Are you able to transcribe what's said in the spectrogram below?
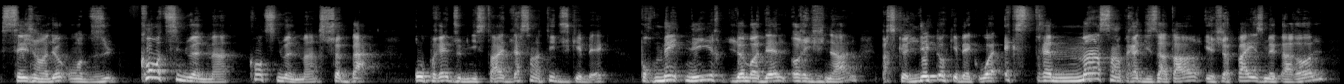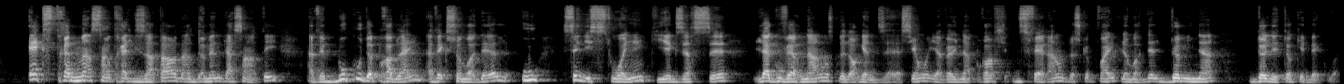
ces gens-là ont dû continuellement, continuellement se battre auprès du ministère de la Santé du Québec pour maintenir le modèle original, parce que l'État québécois, extrêmement centralisateur, et je pèse mes paroles, extrêmement centralisateur dans le domaine de la santé, avait beaucoup de problèmes avec ce modèle où c'est les citoyens qui exerçaient la gouvernance de l'organisation. Y avait une approche différente de ce que pouvait être le modèle dominant de l'État québécois.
